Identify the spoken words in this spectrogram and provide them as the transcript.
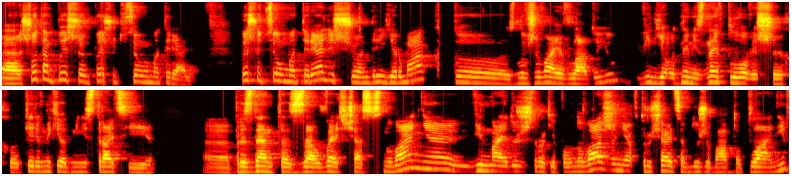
Е, що там пише, пишуть в цьому матеріалі? Пишуть в цьому матеріалі, що Андрій Єрмак е, зловживає владою. Він є одним із найвпливовіших керівників адміністрації е, президента за весь час існування. Він має дуже широкі повноваження, втручається в дуже багато планів.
